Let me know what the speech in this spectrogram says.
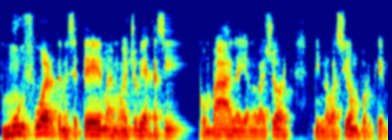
muy fuerte en ese tema. Hemos hecho viajes así con Bala y a Nueva York de innovación porque,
